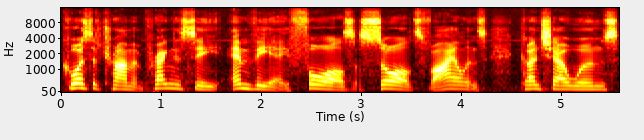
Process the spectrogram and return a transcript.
Cause of trauma in pregnancy, MVA, falls, assaults, violence, gunshot wounds.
